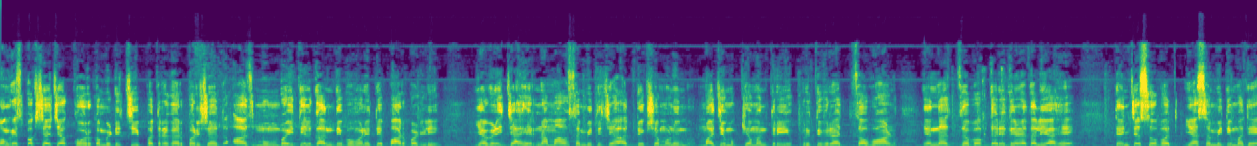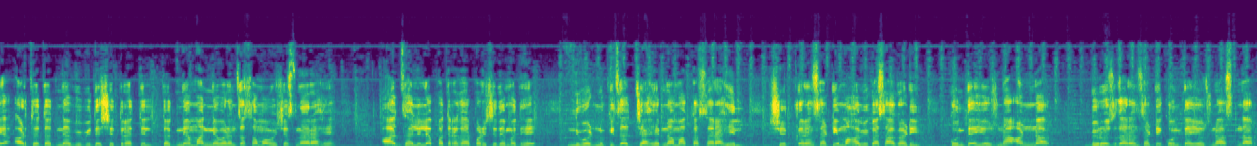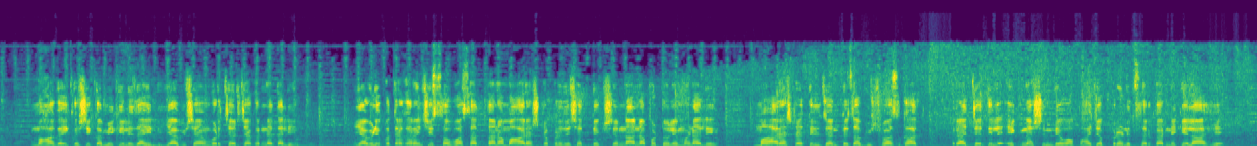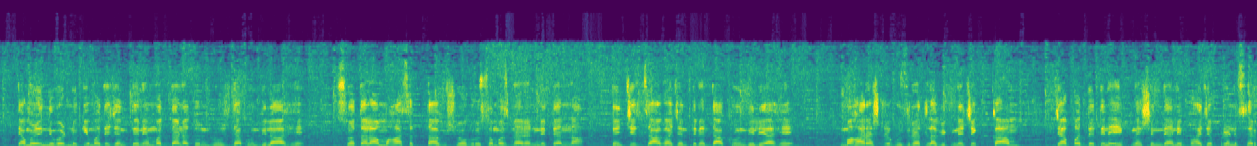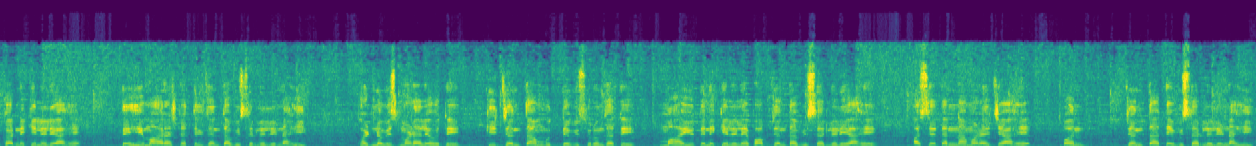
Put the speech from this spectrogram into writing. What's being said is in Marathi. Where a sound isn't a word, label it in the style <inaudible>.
काँग्रेस पक्षाच्या कोर कमिटीची पत्रकार परिषद आज मुंबईतील गांधी भवन येथे पार पडली. यावेळी जाहीरनामा समितीचे अध्यक्ष म्हणून माजी मुख्यमंत्री पृथ्वीराज चव्हाण यांना जबाबदारी देण्यात आली आहे. त्यांच्यासोबत या समितीमध्ये अर्थतज्ज्ञ विविध क्षेत्रातील तज्ज्ञ मान्यवरांचा समावेश असणार आहे. आज झालेल्या पत्रकार परिषदेमध्ये निवडणुकीचा जाहीरनामा कसा राहील शेतकऱ्यांसाठी महाविकास आघाडी कोणत्या योजना आणणार बेरोजगारांसाठी कोणत्या योजना असणार महागाई कशी कमी केली जाईल या विषयांवर चर्चा करण्यात आली. यावेळी पत्रकारांशी संवाद साधताना महाराष्ट्र प्रदेश अध्यक्ष नाना पटोले म्हणाले महाराष्ट्रातील जनतेचा विश्वासघात राज्यातील एकनाथ शिंदे व भाजप प्रणित सरकारने केला आहे. त्यामुळे निवडणुकीमध्ये जनतेने मतदानातून रोष दाखवून दिला आहे. स्वतःला महासत्ता विश्वगुरू समजणाऱ्या नेत्यांना त्यांची जागा जनतेने दाखवून दिली आहे. महाराष्ट्र गुजरातला विकण्याचे काम ज्या पद्धतीने एकनाथ शिंदे आणि भाजप प्रणित सरकारने केलेले आहे तेही महाराष्ट्रातील जनता विसरलेली नाही. फडणवीस म्हणाले होते की जनता मुद्दे विसरून जाते. महायुतीने केलेले पाप जनता विसरलेली आहे असे त्यांना म्हणायचे आहे. पण जनता ते विसरलेली नाही.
